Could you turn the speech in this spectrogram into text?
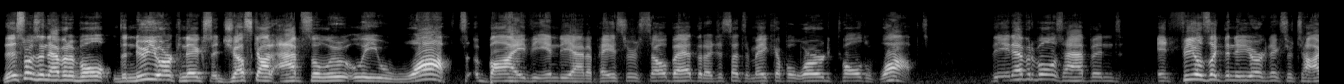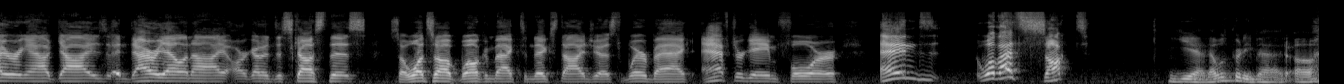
This was inevitable. The New York Knicks just got absolutely whopped by the Indiana Pacers so bad that I just had to make up a word called whopped. The inevitable has happened. It feels like the New York Knicks are tiring out, guys, and Dariel and I are going to discuss this. So, what's up? Welcome back to Knicks Digest. We're back after game four. And, well, that sucked. Yeah, that was pretty bad. Uh,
